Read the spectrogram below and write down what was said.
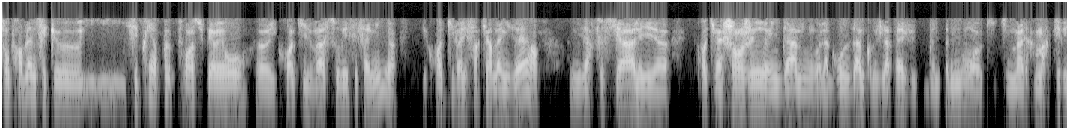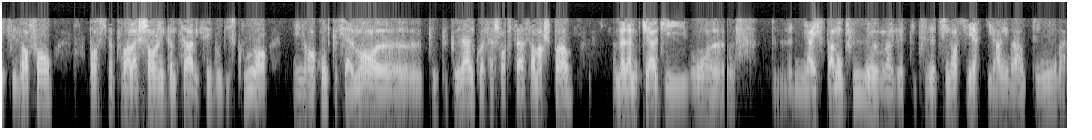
Son problème, c'est que il, il s'est pris un peu pour un super-héros. Euh, il croit qu'il va sauver ses familles. Il croit qu'il va les sortir de la misère, la misère sociale, et euh, il croit qu'il a changé une dame, une, la grosse dame, comme je l'appelle, je ne donne pas de nom, euh, qui, qui mar- martyrise ses enfants. Il pense qu'il va pouvoir la changer comme ça avec ses beaux discours. Et il se rend compte que finalement, que, que, dalle, quoi, ça change, marche pas. Madame K, qui, bon, n'y arrive pas non plus, malgré toutes ces aides financières qu'il arrive à obtenir, bah,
